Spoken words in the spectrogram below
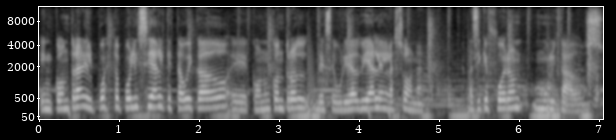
encontrar el puesto policial que está ubicado eh, con un control de seguridad vial en la zona. Así que fueron multados.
